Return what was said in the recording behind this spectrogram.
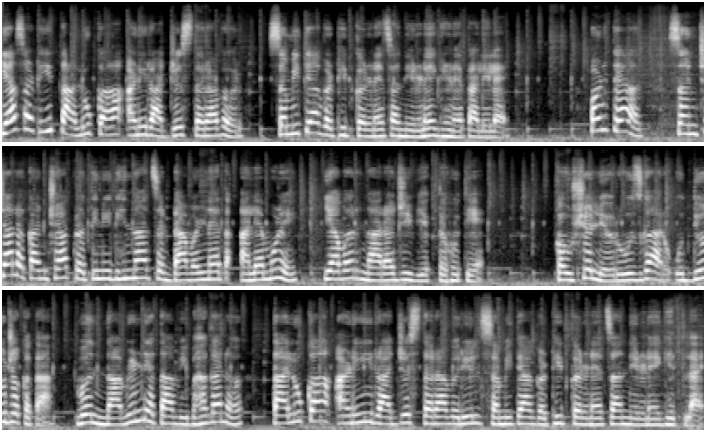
यासाठी तालुका आणि राज्य स्तरावर समित्या गठीत करण्याचा निर्णय घेण्यात आलेला आहे. पण त्यात संचालकांच्या प्रतिनिधींनाच डावलण्यात आल्यामुळे यावर नाराजी व्यक्त होतीये. कौशल्य रोजगार उद्योजकता व नाविन्यता विभागानं तालुका आणि राज्य स्तरावरील समित्या गठीत करण्याचा निर्णय घेतलाय.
